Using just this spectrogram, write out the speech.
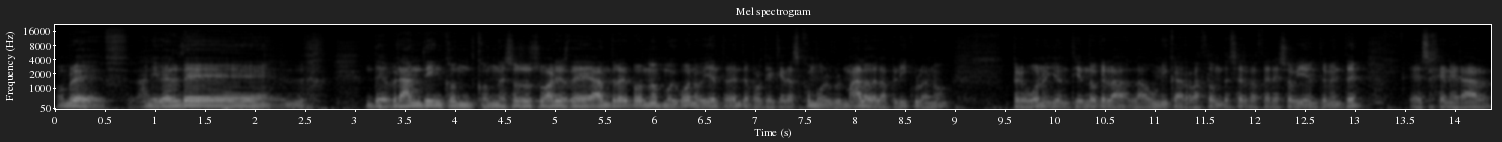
Hombre, a nivel de, de branding con, con, esos usuarios de Android, pues no es muy bueno, evidentemente, porque quedas como el malo de la película, ¿no? Pero bueno, yo entiendo que la, única razón de ser de hacer eso, evidentemente, es generar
